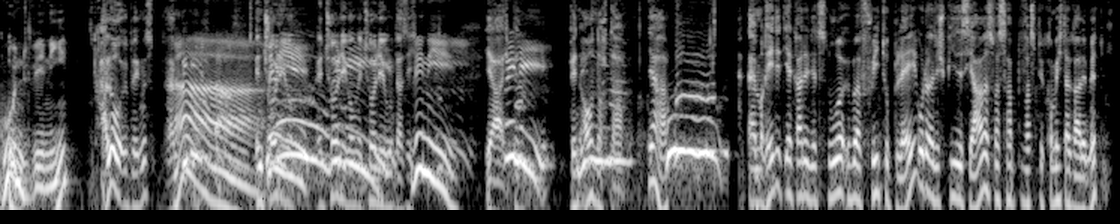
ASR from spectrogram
Gut. Und Winnie? Hallo übrigens. Ähm, ah, Entschuldigung, Winnie. Entschuldigung, Entschuldigung, dass ich. Winnie. Ja, ich bin, bin auch noch da. Ja. Ähm, redet ihr gerade jetzt nur über Free-to-Play oder das Spiel des Jahres? Was hab, was bekomme ich da gerade mit?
